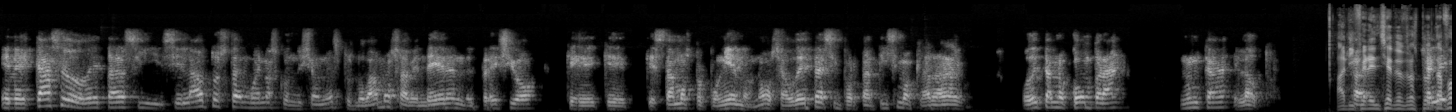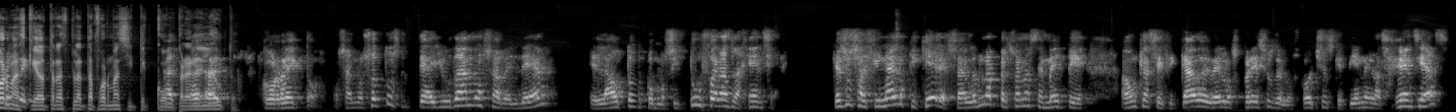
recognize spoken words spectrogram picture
en el caso de Odeta, si, si el auto está en buenas condiciones, pues lo vamos a vender en el precio que, que, estamos proponiendo, ¿no? O sea, Odeta es importantísimo aclarar algo. Odeta no compra nunca el auto. A diferencia de otras plataformas, que otras plataformas sí te compran el auto. Correcto. O sea, nosotros te ayudamos a vender el auto como si tú fueras la agencia. Que eso es al final lo que quieres. O sea, una persona se mete a un clasificado y ve los precios de los coches que tienen las agencias,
